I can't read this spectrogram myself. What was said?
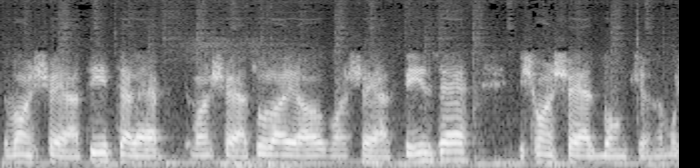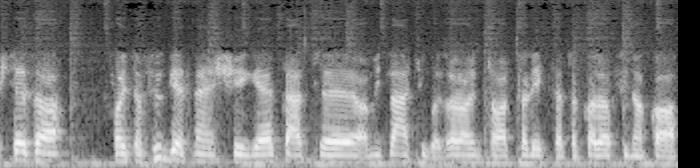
van saját étele, van saját olaja, van saját pénze, és van saját bankja. Na most ez a fajta függetlensége, tehát uh, amit látjuk az aranytartalék, tehát a Kadafinak a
